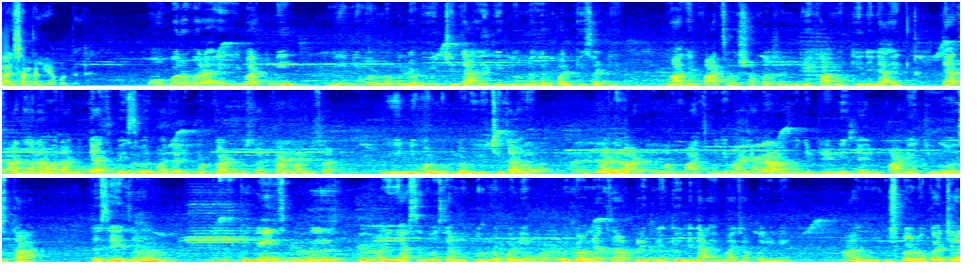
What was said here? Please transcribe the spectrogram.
काय सांगाल याबद्दल? हो बरोबर आहे ही बातमी. मी निवडणूक लढू इच्छित आहे देगलूर नगरपालिकेसाठी. मागील पाच वर्षापासून जे कामं केलेले आहेत त्याच आधारावर आणि त्याच बेसवर माझ्या रिपोर्ट कार्डनुसार कामानुसार मी निवडणूक लढू इच्छित आहे. आणि वार्ड क्रमांक पाचमध्ये माझ्या काळामध्ये ड्रेनेज लाईन पाण्याची व्यवस्था तसेच वीज वीज आणि या समस्या मी पूर्णपणे मिटवण्याचा प्रयत्न केलेला आहे माझ्या परीने. आणि पुष्कळ लोकांच्या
